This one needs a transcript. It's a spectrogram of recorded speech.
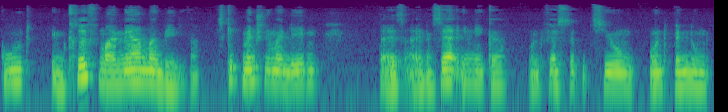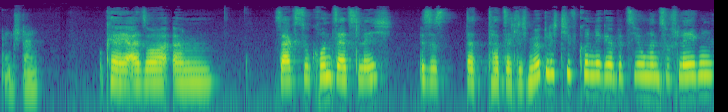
gut im Griff, mal mehr, mal weniger. Es gibt Menschen in meinem Leben, da ist eine sehr innige und feste Beziehung und Bindung entstanden. Okay, also ähm, sagst du grundsätzlich, ist es tatsächlich möglich, tiefgründige Beziehungen zu pflegen,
